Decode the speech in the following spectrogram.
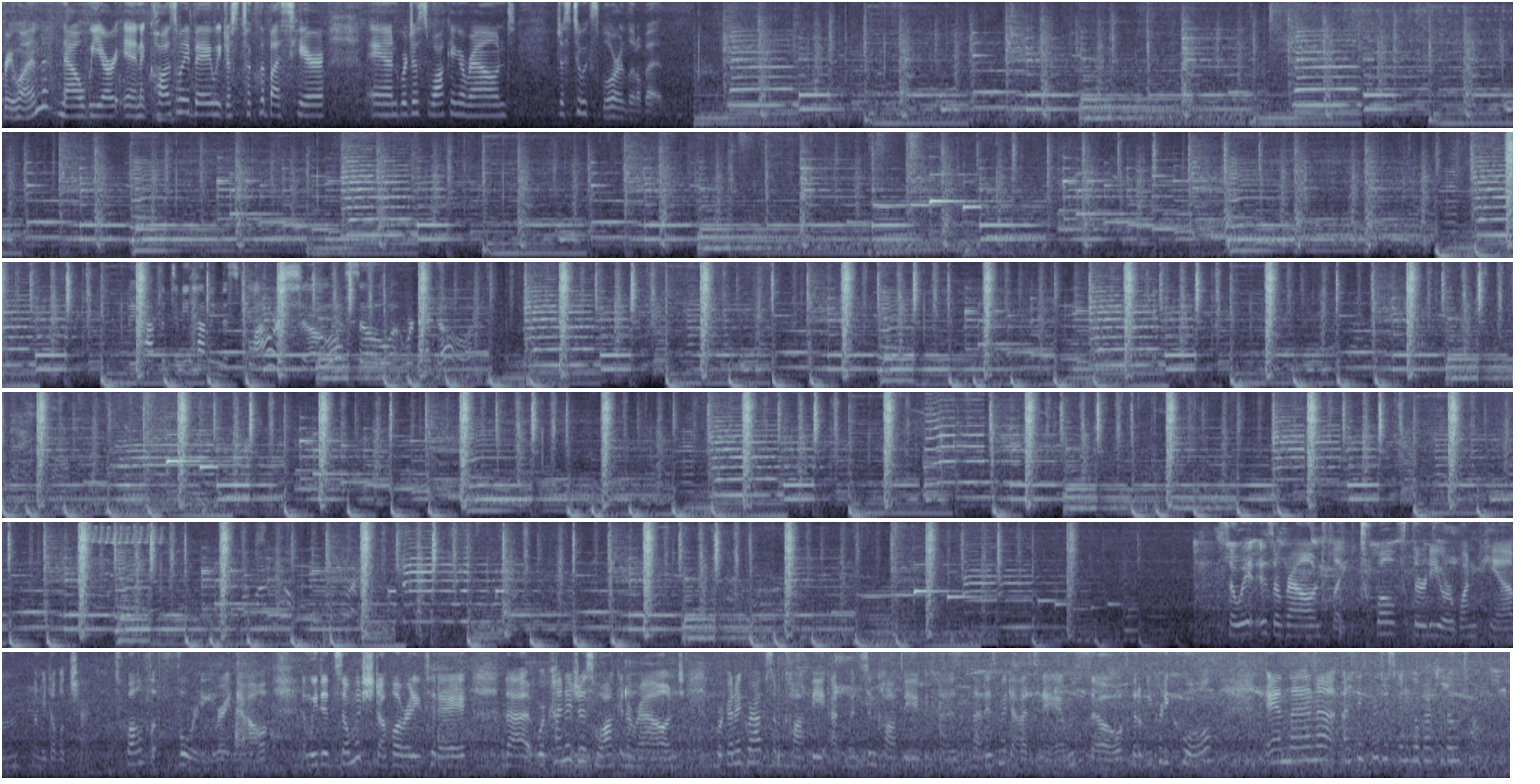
Everyone, now we are in Causeway Bay. We just took the bus here and we're just walking around just to explore a little bit. Around like 12:30 or 1 p.m. Let me double check. 12:40 right now, and we did so much stuff already today that we're kind of just walking around. We're gonna grab some coffee at Winston Coffee because that is my dad's name, so that'll be pretty cool. And then uh, I think we're just gonna go back to the hotel.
